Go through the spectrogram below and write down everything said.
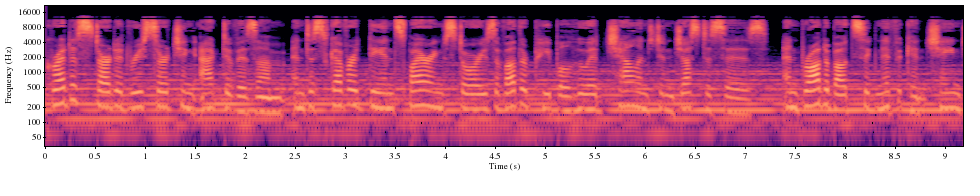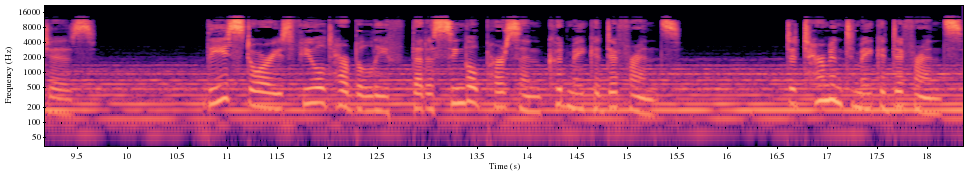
Greta started researching activism and discovered the inspiring stories of other people who had challenged injustices and brought about significant changes. These stories fueled her belief that a single person could make a difference. Determined to make a difference,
